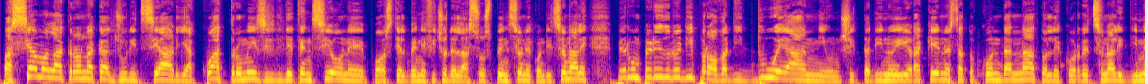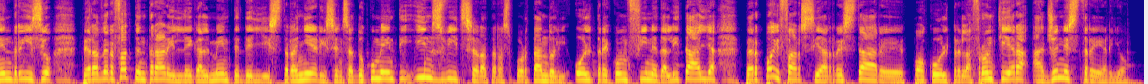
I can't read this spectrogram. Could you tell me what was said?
Passiamo alla cronaca giudiziaria. Quattro mesi di detenzione posti al beneficio della sospensione condizionale per un periodo di prova di due anni. Un cittadino iracheno è stato condannato alle correzionali di Mendrisio per aver fatto entrare illegalmente degli stranieri senza documenti in Svizzera, trasportandoli oltre confine dall'Italia per poi farsi arrestare poco oltre la frontiera a Genestrerio.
